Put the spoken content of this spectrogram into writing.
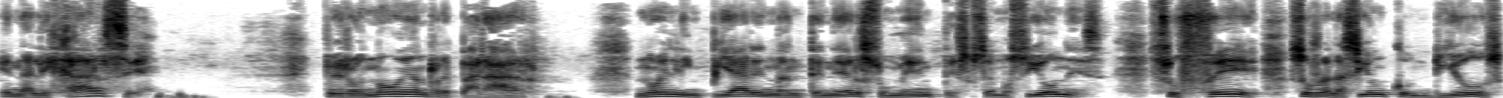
en alejarse pero no en reparar, no en limpiar, en mantener su mente, sus emociones, su fe, su relación con Dios,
